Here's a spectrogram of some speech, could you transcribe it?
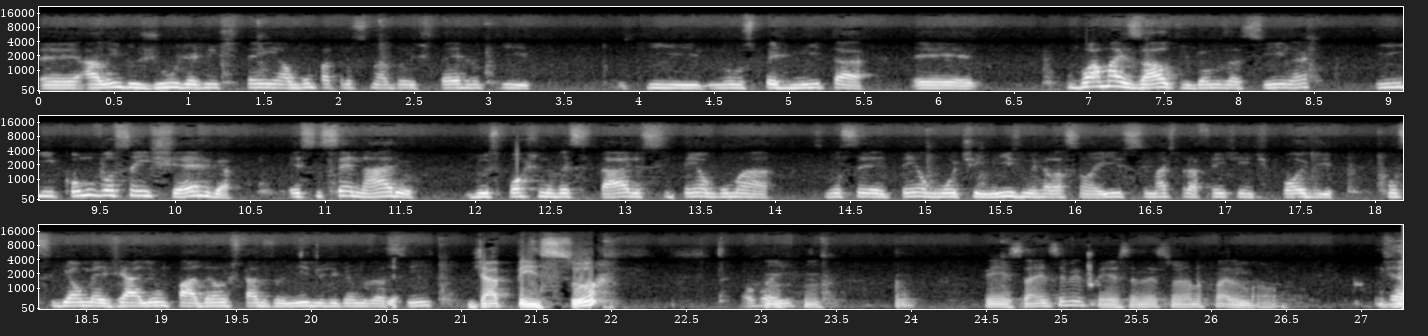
É, além do Júlio, a gente tem algum patrocinador externo que, que nos permita é, voar mais alto, digamos assim, né? E como você enxerga esse cenário do esporte universitário, se tem alguma, se você tem algum otimismo em relação a isso, se mais para frente a gente pode conseguir almejar ali um padrão Estados Unidos, digamos assim. Já pensou? Opa aí. Pensar a gente sempre pensa, né? Sonhar não faz mal. É.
